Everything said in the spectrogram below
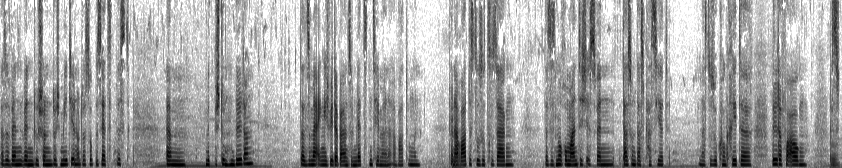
Also wenn, wenn du schon durch Medien oder so besetzt bist, ähm, mit bestimmten Bildern, dann sind wir eigentlich wieder bei unserem letzten Thema, eine Erwartungen. Dann genau. erwartest du sozusagen, dass es nur romantisch ist, wenn das und das passiert. Dann hast du so konkrete Bilder vor Augen. Das, ja.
